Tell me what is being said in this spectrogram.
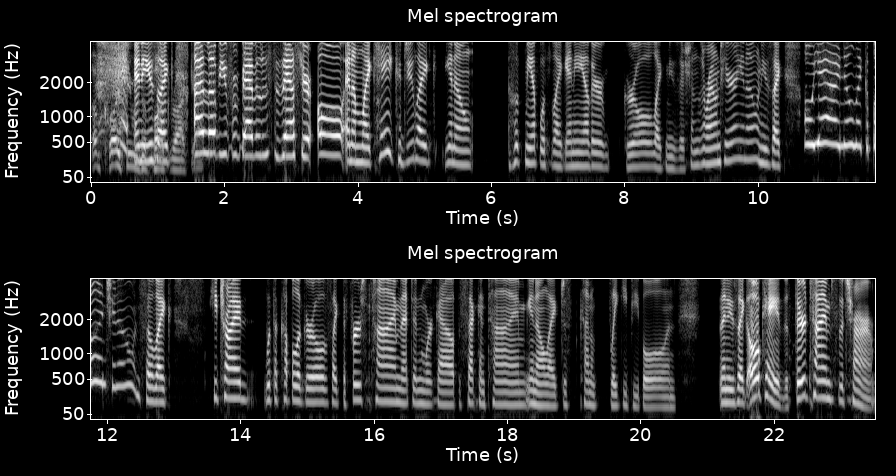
Of course, he was and he's like, rocker. I love you for Fabulous Disaster. Oh, and I'm like, hey, could you like, you know, hook me up with like any other girl like musicians around here, you know? And he's like, oh yeah, I know like a bunch, you know? And so like he tried with a couple of girls like the first time that didn't work out, the second time, you know, like just kind of flaky people and then he's like, okay, the third time's the charm.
